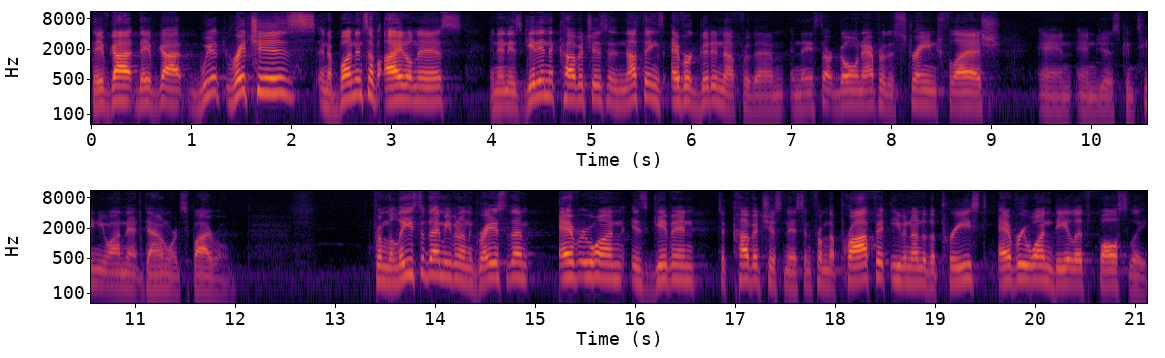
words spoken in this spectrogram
They've got, they've got riches and abundance of idleness, and then it's get into covetousness and nothing's ever good enough for them. And they start going after the strange flesh and, and just continue on that downward spiral. From the least of them even on the greatest of them everyone is given to covetousness. And from the prophet even unto the priest everyone dealeth falsely.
